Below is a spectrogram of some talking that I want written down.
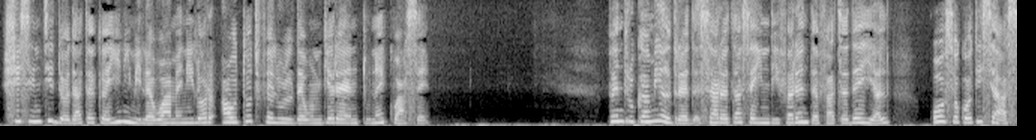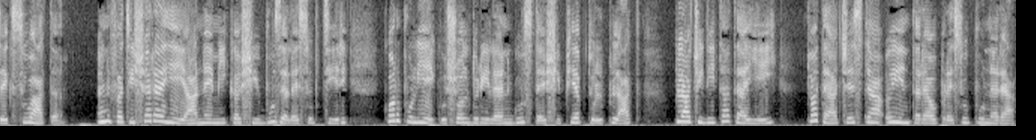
și simți deodată că inimile oamenilor au tot felul de unghiere întunecoase. Pentru că Mildred se arătase indiferentă față de el, o socotise asexuată. Înfățișarea ei anemică și buzele subțiri, corpul ei cu șoldurile înguste și pieptul plat, placiditatea ei, toate acestea îi întăreau presupunerea.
